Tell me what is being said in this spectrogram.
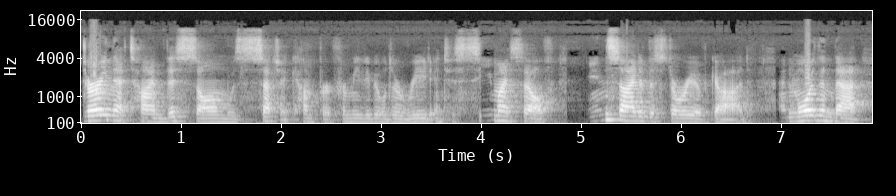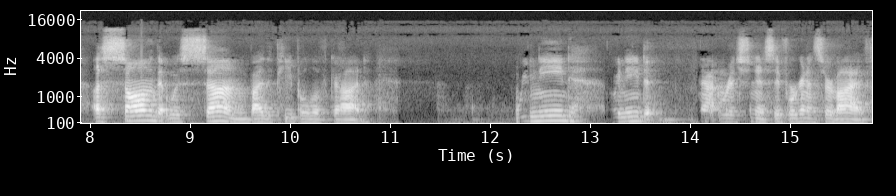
during that time, this psalm was such a comfort for me to be able to read and to see myself inside of the story of God. And more than that, a song that was sung by the people of God. We need, we need that richness if we're going to survive.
